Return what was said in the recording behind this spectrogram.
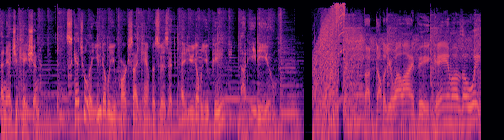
an education. Schedule a UW Parkside campus visit at uwp.edu. The WLIP Game of the Week,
